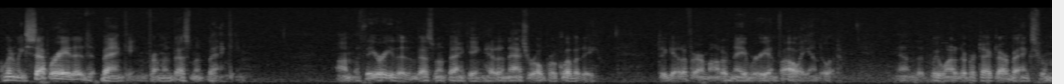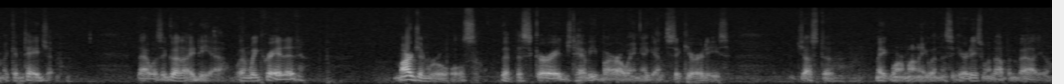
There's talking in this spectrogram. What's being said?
When we separated banking from investment banking, on the theory that investment banking had a natural proclivity to get a fair amount of knavery and folly into it, and that we wanted to protect our banks from the contagion. That was a good idea. When we created margin rules that discouraged heavy borrowing against securities just to make more money when the securities went up in value,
